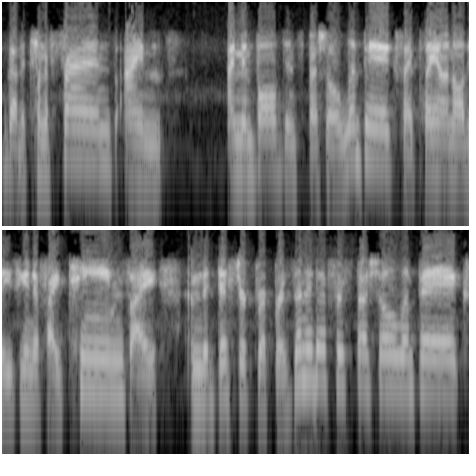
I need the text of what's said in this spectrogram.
I've got a ton of friends. I'm I'm involved in Special Olympics. I play on all these unified teams. I am the district representative for Special Olympics.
